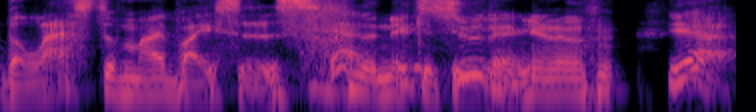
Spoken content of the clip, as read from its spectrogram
the last of my vices yeah, the nicotine it's soothing you know yeah. yeah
